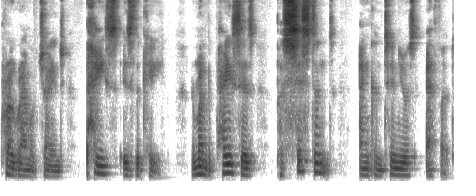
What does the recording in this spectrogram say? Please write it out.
program of change, pace is the key. Remember, pace is persistent and continuous effort.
